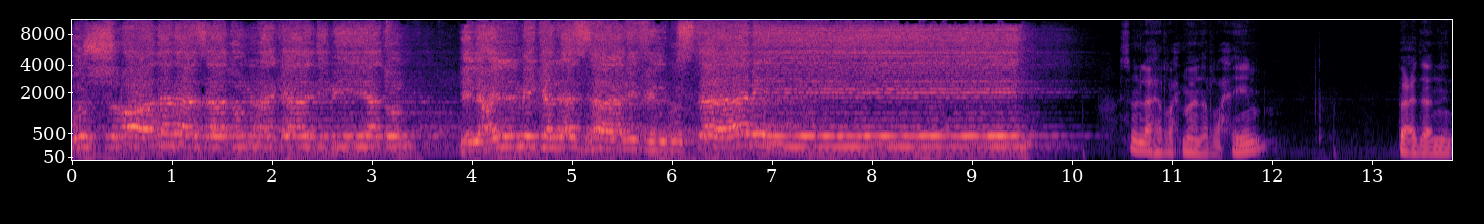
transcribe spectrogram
بشرى لنا زاد أكاديمية للعلم كالأزهار في البستان. بسم الله الرحمن الرحيم. بعد أن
